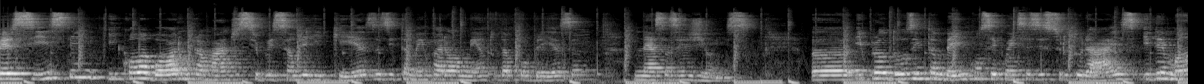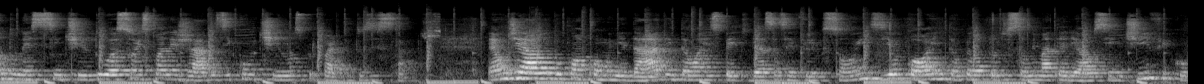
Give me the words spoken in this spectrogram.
persistem e colaboram para a má distribuição de riquezas e também para o aumento da pobreza nessas regiões uh, e produzem também consequências estruturais e demandam, nesse sentido, ações planejadas e contínuas por parte dos Estados. É um diálogo com a comunidade, então, a respeito dessas reflexões e ocorre, então, pela produção de material científico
